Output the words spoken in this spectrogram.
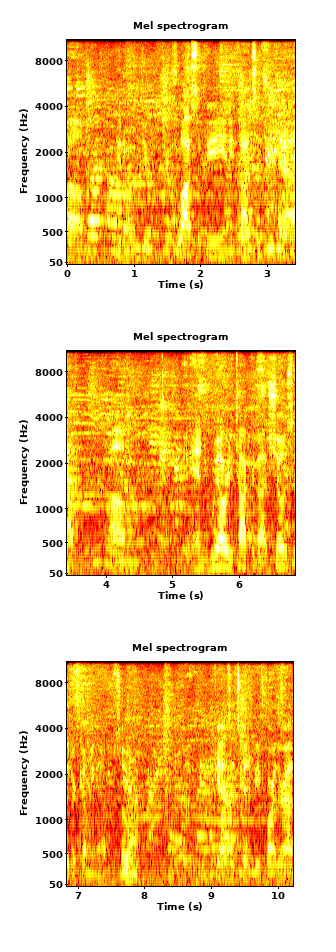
Um, you know, your, your philosophy, any thoughts that you have. Um, and we already talked about shows that are coming up. So, Yeah. guys, it's going to be farther out.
